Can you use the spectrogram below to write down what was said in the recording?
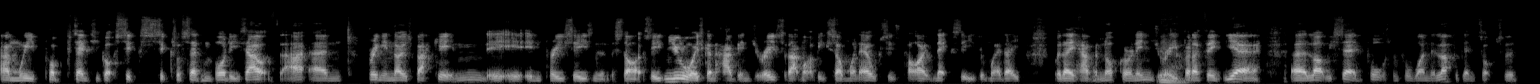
and we've potentially got six six or seven bodies out of that, and bringing those back in in pre-season at the start of the season, you're always going to have injuries, so that might be someone else's time next season where they where they have a knock or an injury. Yeah. But I think yeah, uh, like we said, Portsmouth were one 0 up against Oxford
